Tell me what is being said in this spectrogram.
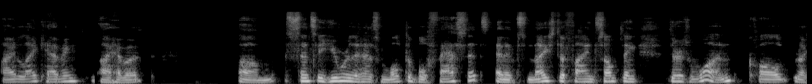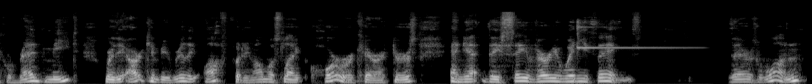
I like having I have a um sense of humor that has multiple facets and it's nice to find something there's one called like red meat where the art can be really off-putting almost like horror characters and yet they say very witty things there's one,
